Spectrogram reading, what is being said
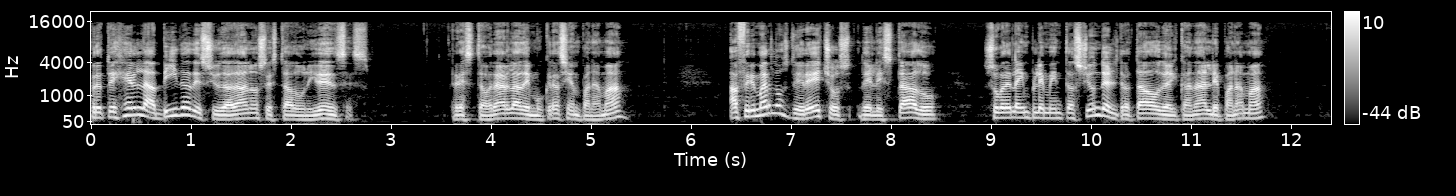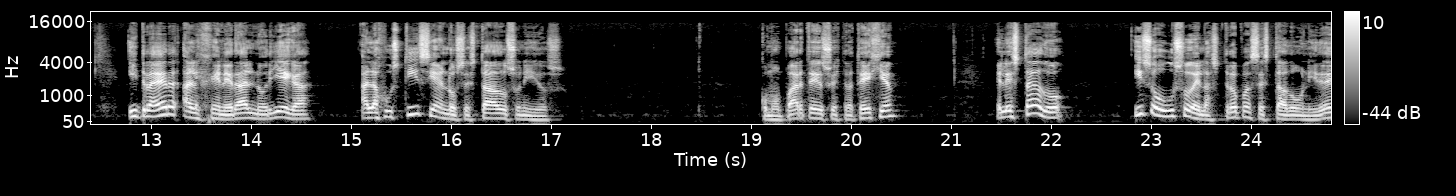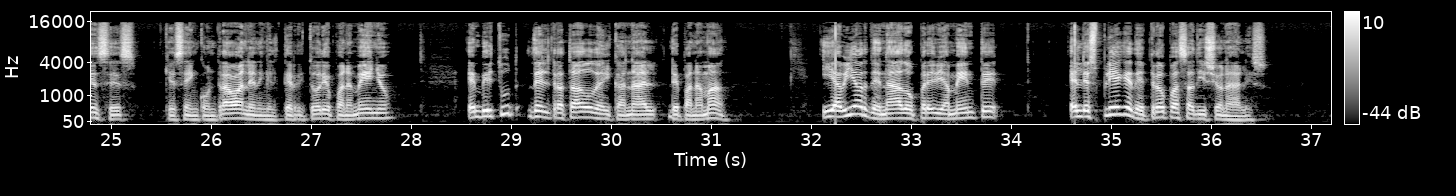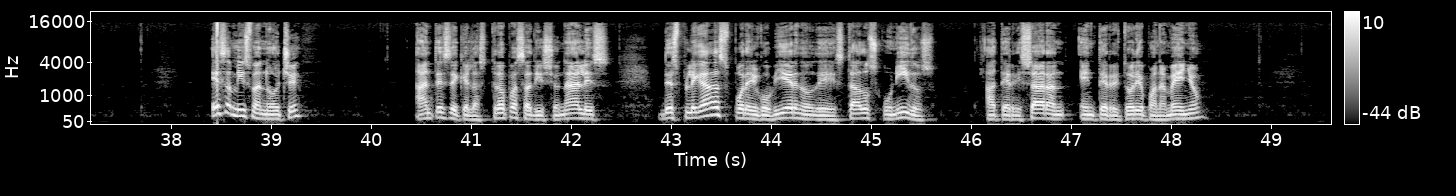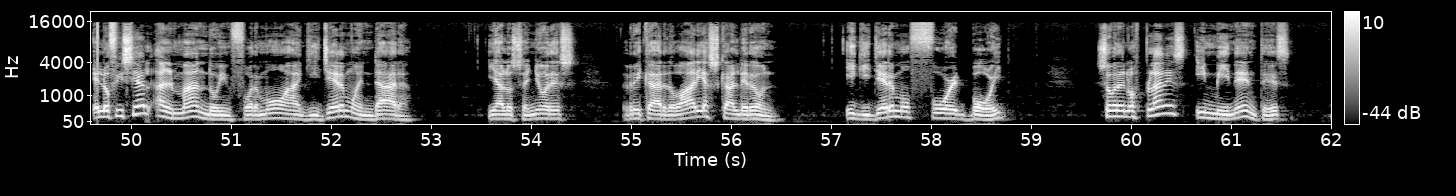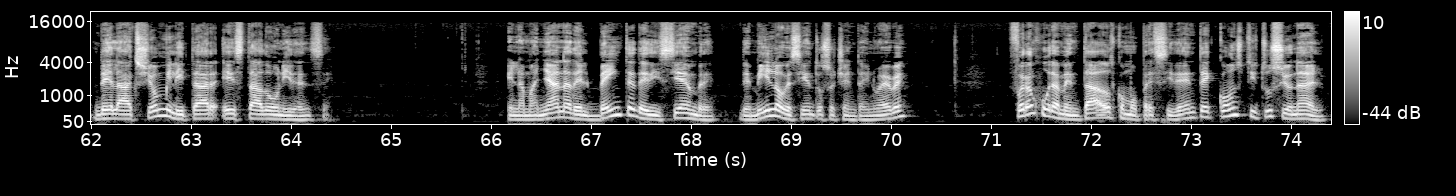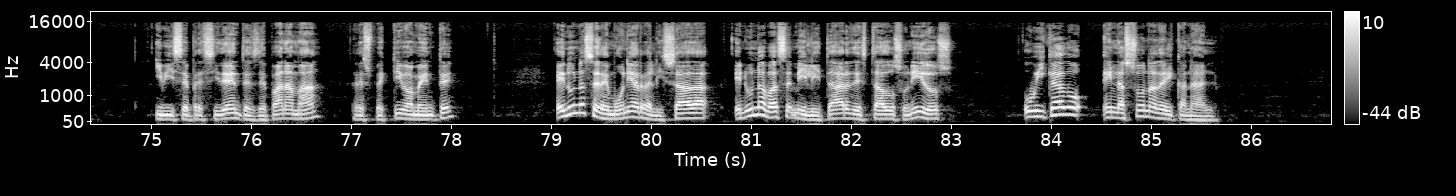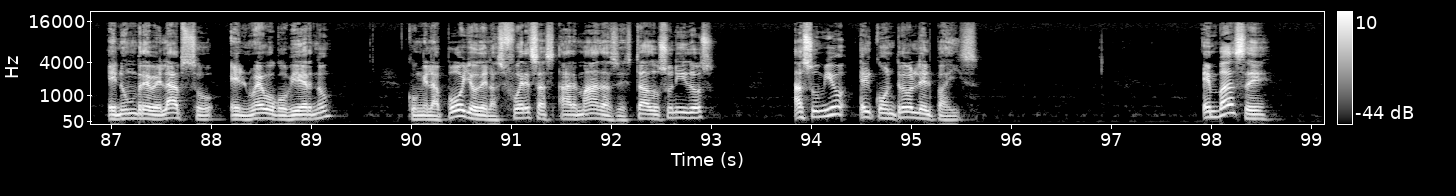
proteger la vida de ciudadanos estadounidenses, restaurar la democracia en Panamá afirmar los derechos del Estado sobre la implementación del Tratado del Canal de Panamá y traer al general Noriega a la justicia en los Estados Unidos. Como parte de su estrategia, el Estado hizo uso de las tropas estadounidenses que se encontraban en el territorio panameño en virtud del Tratado del Canal de Panamá y había ordenado previamente el despliegue de tropas adicionales. Esa misma noche, antes de que las tropas adicionales desplegadas por el gobierno de Estados Unidos aterrizaran en territorio panameño, el oficial al mando informó a Guillermo Endara y a los señores Ricardo Arias Calderón y Guillermo Ford Boyd sobre los planes inminentes de la acción militar estadounidense. En la mañana del 20 de diciembre de 1989, fueron juramentados como presidente constitucional y vicepresidentes de Panamá, respectivamente, en una ceremonia realizada en una base militar de Estados Unidos, ubicado en la zona del canal. En un breve lapso, el nuevo gobierno con el apoyo de las Fuerzas Armadas de Estados Unidos, asumió el control del país. En base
